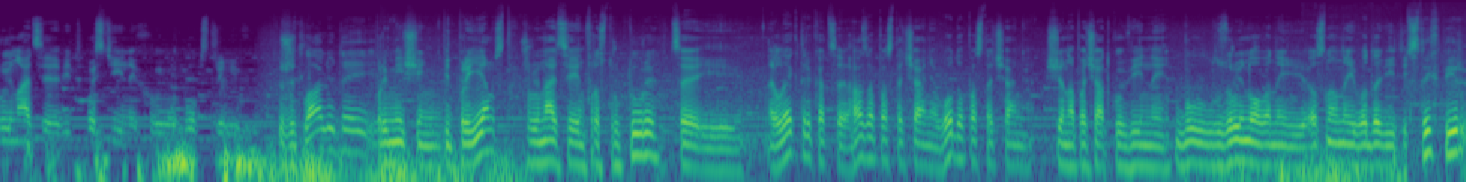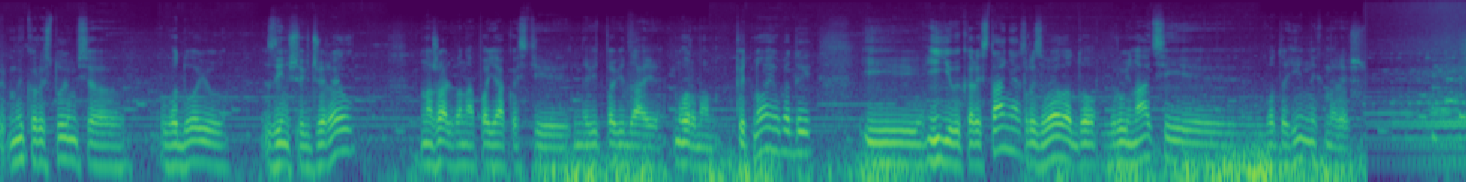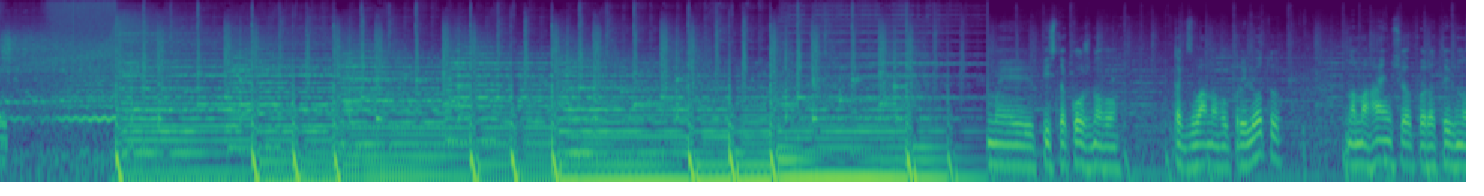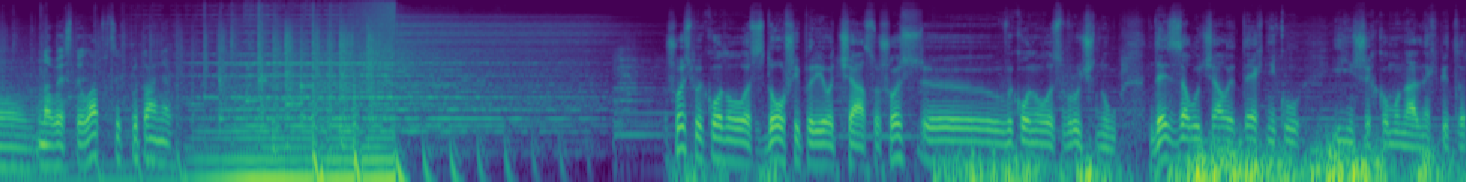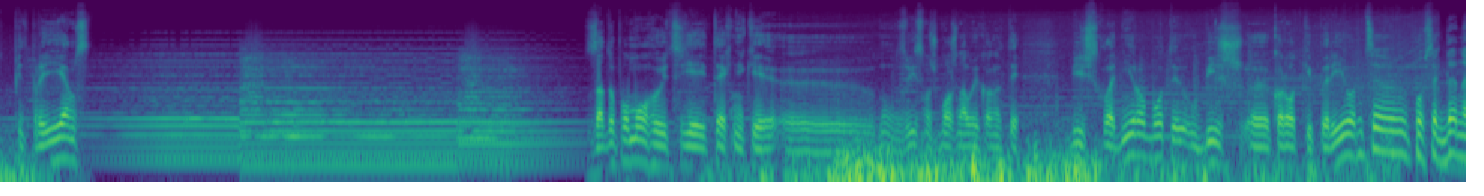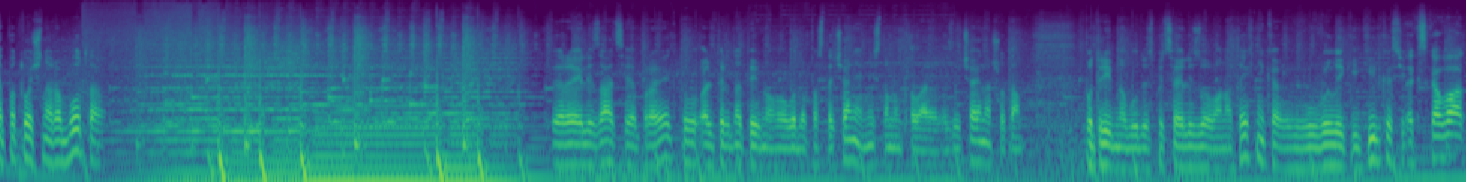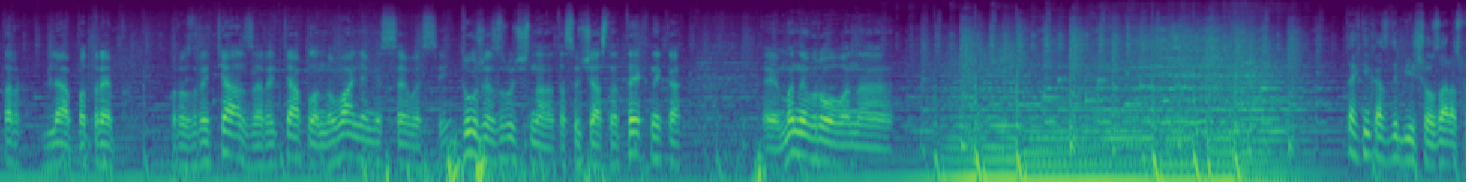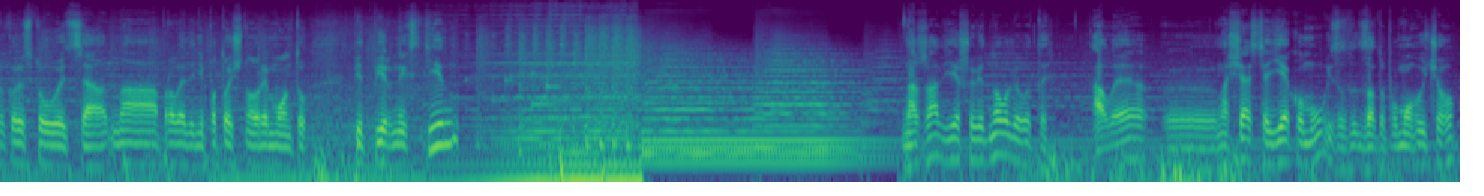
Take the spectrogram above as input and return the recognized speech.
руйнація від постійних е, обстрілів житла людей, приміщень підприємств, руйнація інфраструктури, це і електрика, це газопостачання, водопостачання. Ще на початку війни був зруйнований основний водовід. З тих пір ми користуємося водою з інших джерел. На жаль, вона по якості не відповідає нормам питної води, і її використання призвело до руйнації водогінних мереж. Після кожного так званого прильоту намагаємося оперативно навести лад в цих питаннях. Щось виконувалось довший період часу, щось е, виконувалось вручну, десь залучали техніку інших комунальних під- підприємств. За допомогою цієї техніки, е, ну, звісно ж, можна виконати більш складні роботи у більш е, короткий період. Це повсякденна поточна робота. Це Реалізація проєкту альтернативного водопостачання міста Миколаєва. Звичайно, що там потрібна буде спеціалізована техніка у великій кількості. екскаватор для потреб розриття, зариття, планування місцевості. Дуже зручна та сучасна техніка, е, маневрована. Техніка здебільшого зараз використовується на проведенні поточного ремонту підпірних стін. На жаль, є що відновлювати, але, е, на щастя, є кому і за, за допомогою чого.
